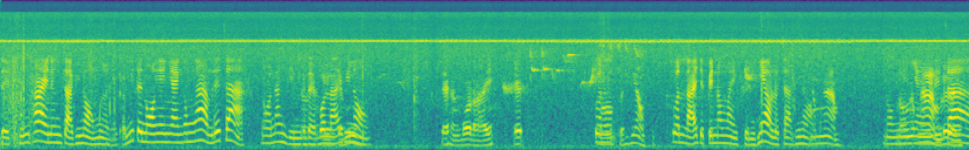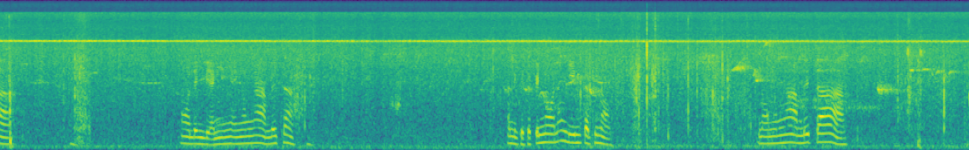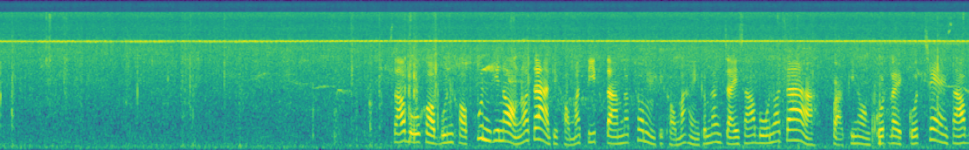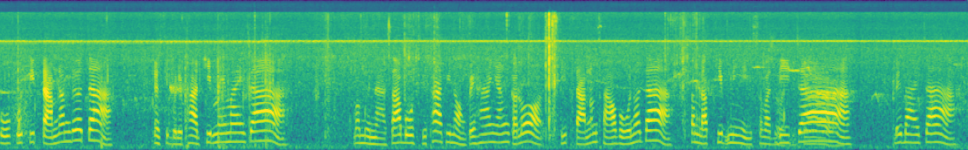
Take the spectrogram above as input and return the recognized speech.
เด็กถุงผ้ายหนึ่งจ้าพี่น้องมือนี่ก็มีแต่นอนใหญ่ๆงามๆเลยจ้านอนนั่งดินกันเลยบ่ร้ายพี่น้องแต่หังบ่หลายเอ็ดส่วนนอเกิดเหี่ยว ส่วนหลายจะเป็นหน้องใหม่ขึ้นเหี่ยวแล้วจ้าพี่น้อง งามนองนองใหญ่งามๆๆเลยเลยจ้านอนแดงๆใหญ่ๆงามๆเลยจ้าอันนี้ก็จะเป็นนอนนั่งดินจ้ะพี่น้องนอนงามๆเลยจ้าาวโบขอบบุญขอบคุณพี่น้องเนาะจ้า ที่เขามาติดตามรับชมที่เขามาให้กำลังใจสาวโบเนาะจ้า ฝากพี่น้องกดไลค์กดแชร์ให้สาวโบกดติดตามน้ำเด้อจ้าจะสิบริพลาดคลิปใหม่ๆจ้าว่ามือหนาสาวโบสิพาพี่น้องไปหาหยังกะรอดติดตามน้ำสาวโบเนาะจ้าสำหรับคลิปนี้ สวัสดีจ้าบ๊ายบายจ้าๆ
